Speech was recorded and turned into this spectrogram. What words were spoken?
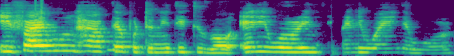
If I would have the opportunity to go anywhere in anywhere in the world,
